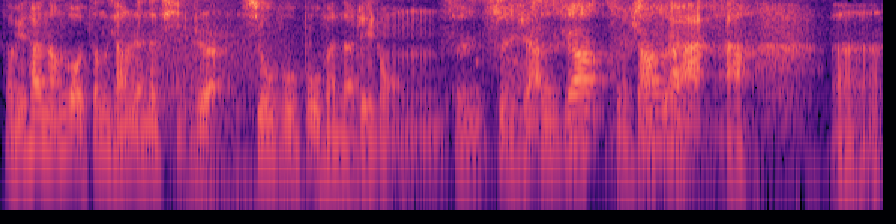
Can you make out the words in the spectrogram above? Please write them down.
等于它能够增强人的体质，修复部分的这种损损伤、损伤损伤、损害害啊。呃，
